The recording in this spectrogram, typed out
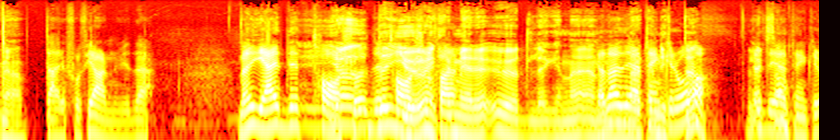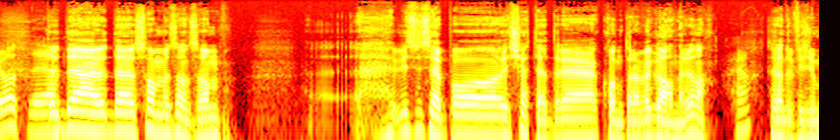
Ja. Derfor fjerner vi det. Men jeg, det tar ja, så det, Det, tar gjør jo egentlig mer ødeleggende enn Ja, det er det er jeg til nytte. Også, da. Det er det jeg liksom. tenker òg. Det, det, er, det er jo samme sånn som eh, Hvis vi ser på kjøttetere kontra veganere, da. Ja. Så er det det finnes jo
